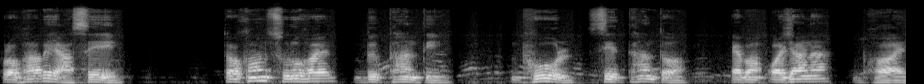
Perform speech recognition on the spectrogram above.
প্রভাবে আসে, তখন শুরু হয় বিভ্রান্তি, ভুল সিদ্ধান্ত এবং অজানা ভয়।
